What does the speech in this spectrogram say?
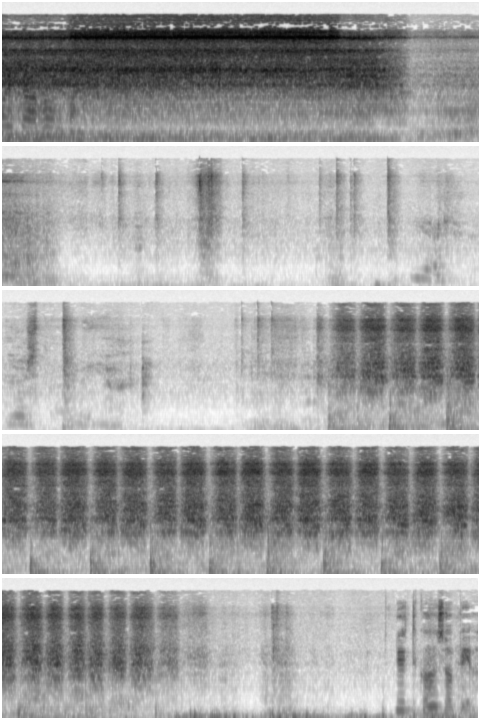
hoitaa homman. Nytkö on sopiva?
